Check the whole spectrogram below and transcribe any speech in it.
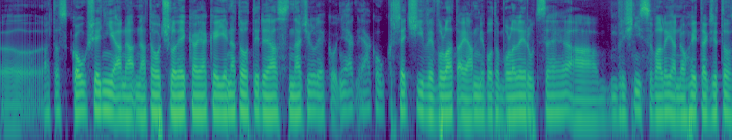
eh, na to zkoušení a na, na toho člověka, jaký je na toho idea, snažil jako nějak, nějakou křečí vyvolat a já mě potom bolely ruce a břišní svaly a nohy, takže to,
